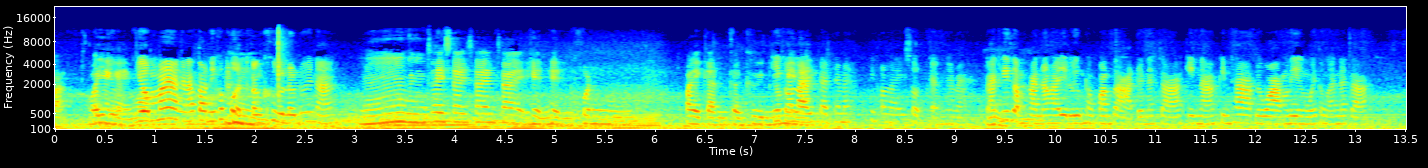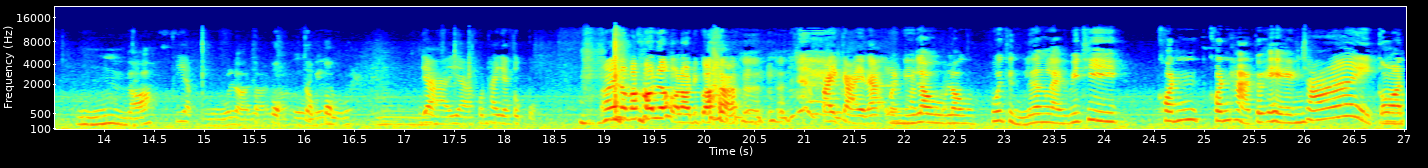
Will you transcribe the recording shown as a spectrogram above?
ก่อนว่ายังไงเยอะมากนะ ตอนนี้เขาเปิดกลางคืนแล้วด้วยนะอืมใช่ใช่ใช่ใช่เห็นเห็นคนไปกันกลางคืนก็ที่มีเขาไลนะ ฟ์กันใช่ไหมที่เขาไลฟ์สดกันใช่ไหมแต่อืมที่สำคัญนะคะอย่าลืมทำความสะอาดด้วยนะจ๊ะกินน้ำกินท่าไปวางเรียงไว้ตรงนั้นนะจ๊ะอืมเหรอเพียบ โอ้เหรอเหรอเหรอสกปรกเออสกไม่ปรกรู้อืมอย่าอย่าคนไทยอย่าตกปรกเอ้ยเรามาเข้าเรื่องของเราดีกว่า ไปไกลแล้ววันนี้เราเราพูดถึงเรื่องอะไรวิธี ค้นค้นหาตัวเอง ใช่ ก่อน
